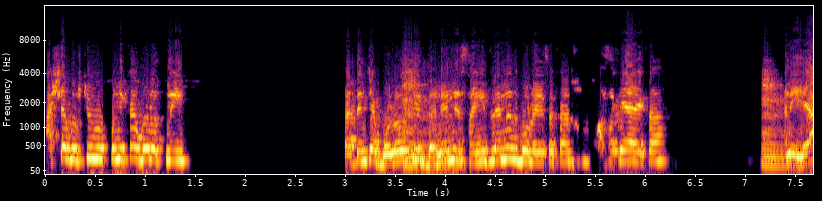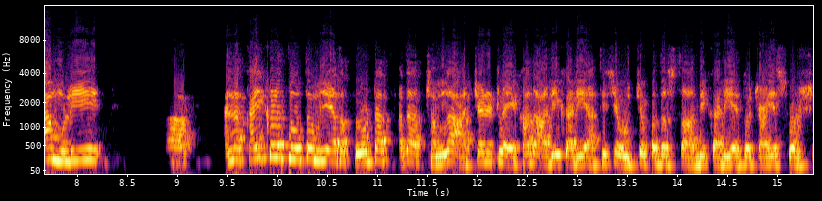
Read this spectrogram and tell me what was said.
अशा गोष्टीवर कोणी काय बोलत नाही? का त्यांच्या हम्म. धनेने सांगितल्यानंच बोलायचं का? असं काय आहे का? आणि या मुली त्यांना काही कळत नव्हतं. म्हणजे आता कोर्टात आता समजा आजच्या डेटला एखादा अधिकारी अतिशय उच्च पदस्थ अधिकारी आहे तो चाळीस वर्ष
